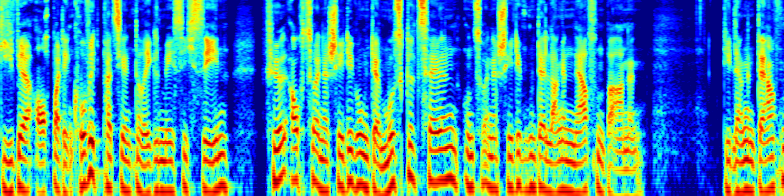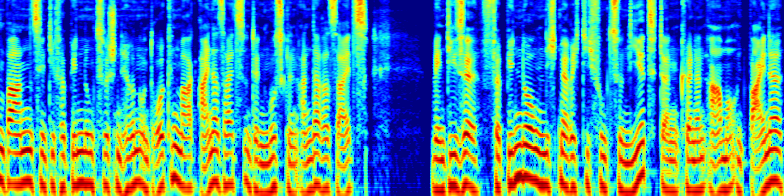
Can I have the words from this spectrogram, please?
die wir auch bei den Covid-Patienten regelmäßig sehen, führt auch zu einer Schädigung der Muskelzellen und zu einer Schädigung der langen Nervenbahnen. Die langen Nervenbahnen sind die Verbindung zwischen Hirn und Rückenmark einerseits und den Muskeln andererseits. Wenn diese Verbindung nicht mehr richtig funktioniert, dann können Arme und Beine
